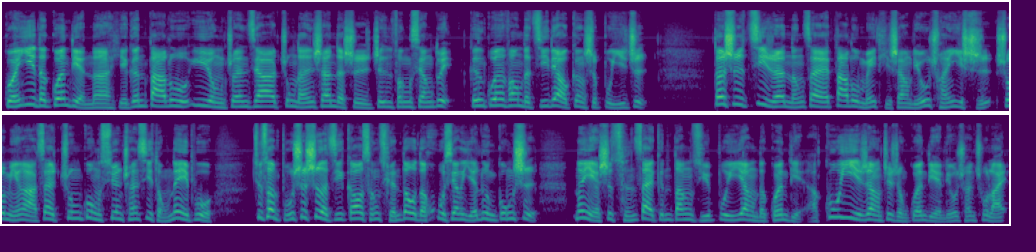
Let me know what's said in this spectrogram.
管义的观点呢也跟大陆御用专家钟南山的是针锋相对，跟官方的基调更是不一致。但是，既然能在大陆媒体上流传一时，说明啊，在中共宣传系统内部，就算不是涉及高层权斗的互相言论攻势，那也是存在跟当局不一样的观点啊，故意让这种观点流传出来。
